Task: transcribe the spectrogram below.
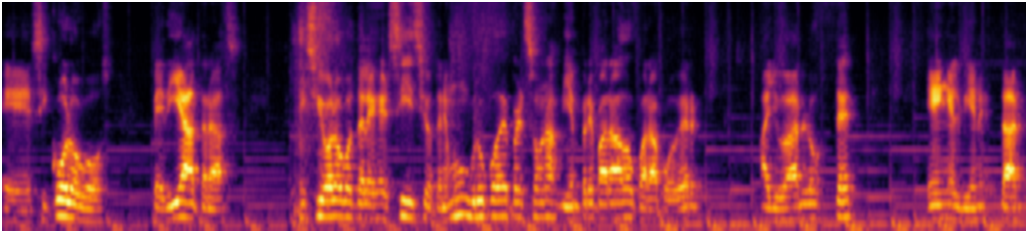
eh, psicólogos, pediatras, fisiólogos del ejercicio. Tenemos un grupo de personas bien preparado para poder ayudarlo a usted en el bienestar,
